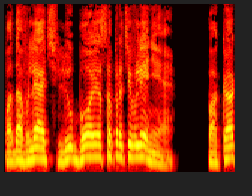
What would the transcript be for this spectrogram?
Подавлять любое сопротивление. Пока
